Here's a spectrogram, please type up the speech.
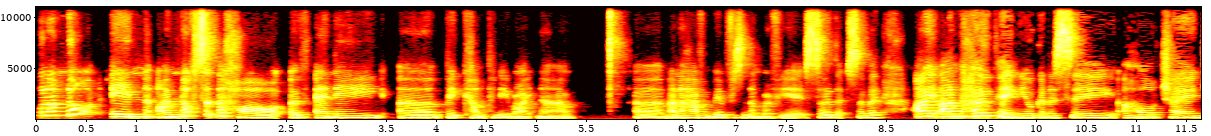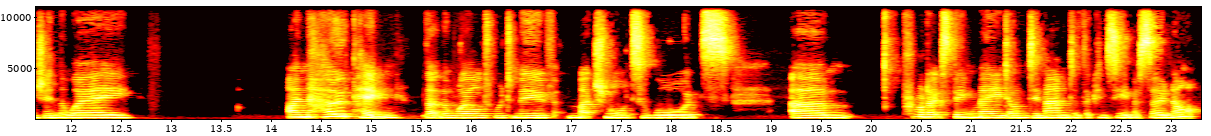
Well, I'm not in, I'm not at the heart of any uh, big company right now. Um, and I haven't been for a number of years. So that, so they, I, I'm hoping you're going to see a whole change in the way. I'm hoping that the world would move much more towards um, products being made on demand of the consumer. So not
